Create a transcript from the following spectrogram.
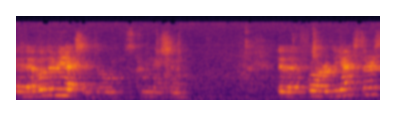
uh, about the reaction to discrimination. Uh, for the youngsters,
